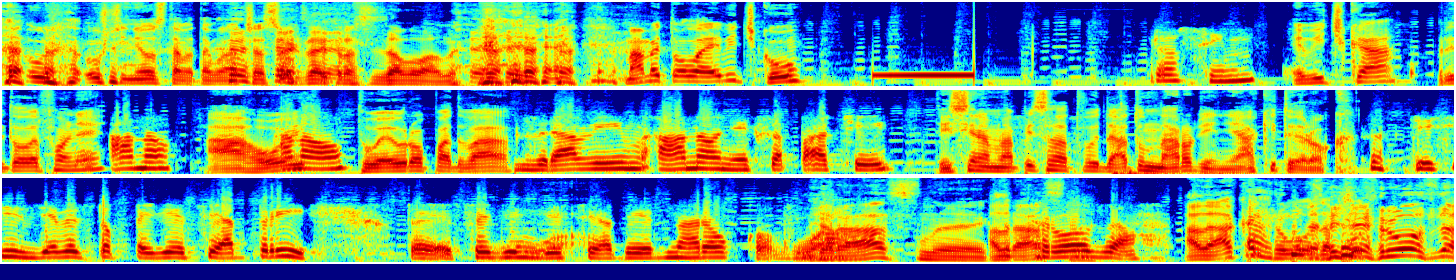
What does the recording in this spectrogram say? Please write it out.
už, už ti neostáva tak veľa času. Tak zajtra si zavoláme. Máme tu ale Evičku. Prosím. Evička, pri telefóne? Áno. Ahoj, Áno. tu Európa 2. Zdravím, áno, nech sa páči. Ty si nám napísala tvoj dátum narodenia, aký to je rok? 1953, to je 71 rokov. Krásne, Ale- krásne. Hrôza. Ale aká hrôza? Že hrôza.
